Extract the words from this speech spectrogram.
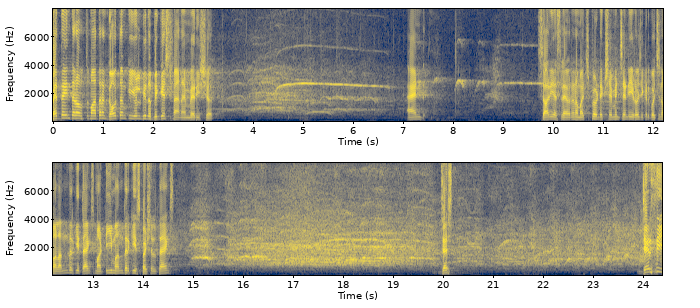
పెద్ద అయిన తర్వాత మాత్రం గౌతమ్కి you'll be the biggest fan I'm very sure and sorry అసలు ఎవరైనా మర్చిపోయి ఉంటే క్షమించండి. ఈరోజు ఇక్కడికి వచ్చిన వాళ్ళందరికీ థ్యాంక్స్ మా టీం అందరికీ special thanks just Jersey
